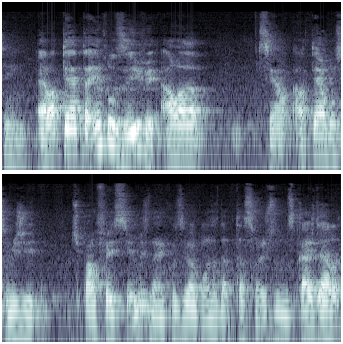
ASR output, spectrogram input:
Sim. Ela tem até, inclusive, ela, assim, ela, ela tem alguns filmes de. Tipo, ela fez filmes, né? Inclusive algumas adaptações dos musicais dela.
